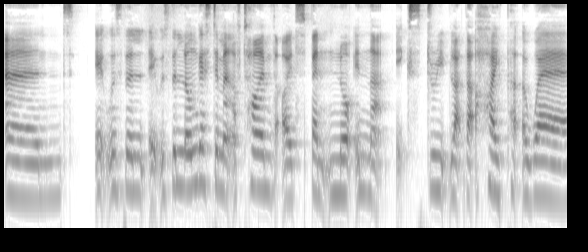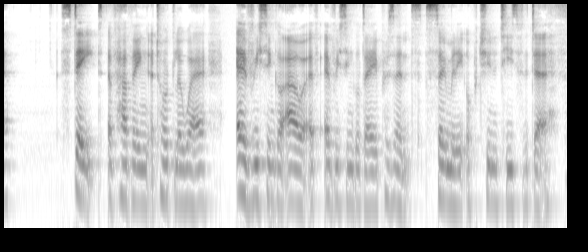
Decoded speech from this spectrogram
and it was the it was the longest amount of time that I'd spent not in that extreme like that hyper aware state of having a toddler where every single hour of every single day presents so many opportunities for death.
